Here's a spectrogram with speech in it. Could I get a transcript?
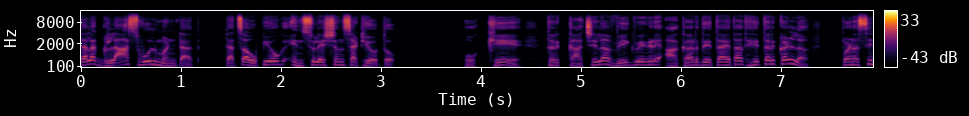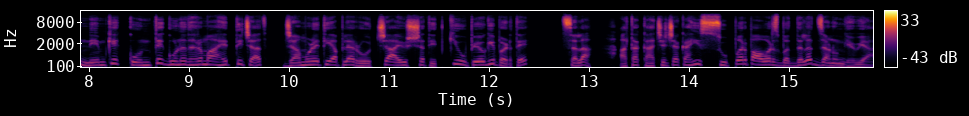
त्याला ग्लास वूल म्हणतात. त्याचा उपयोग इन्सुलेशनसाठी होतो. ओके तर काचेला वेगवेगळे आकार देता येतात हे तर कळलं. पण असे नेमके कोणते गुणधर्म आहेत तिच्यात ज्यामुळे ती आपल्या रोजच्या आयुष्यात इतकी उपयोगी पडते? चला आता काचेच्या काही सुपर पॉवर्सबद्दलच जाणून घेऊया.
